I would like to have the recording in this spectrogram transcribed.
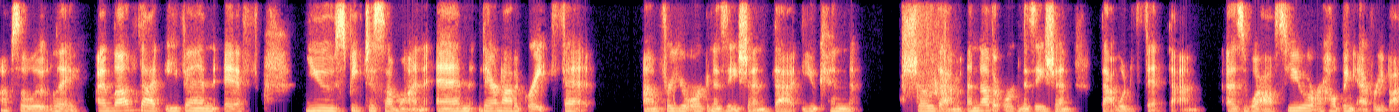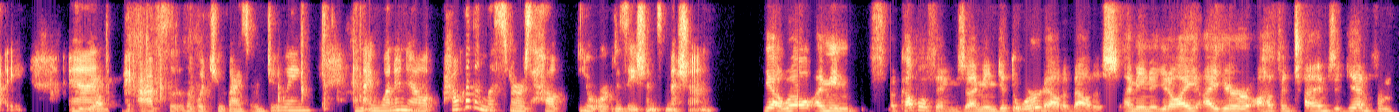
absolutely i love that even if you speak to someone and they're not a great fit um, for your organization that you can show them another organization that would fit them as well. So you are helping everybody. And yeah. I absolutely love what you guys are doing. And I want to know how can the listeners help your organization's mission? Yeah, well, I mean, a couple things. I mean, get the word out about us. I mean, you know, I, I hear oftentimes again from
